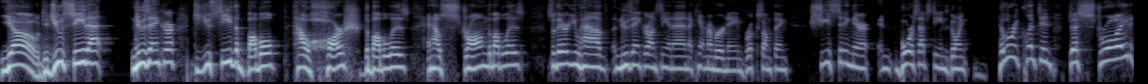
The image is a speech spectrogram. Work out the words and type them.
Yo, did you see that news anchor? Did you see the bubble? How harsh the bubble is and how strong the bubble is? So there you have a news anchor on CNN. I can't remember her name, Brooke something. She's sitting there and Boris Epshteyn's going, Hillary Clinton destroyed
